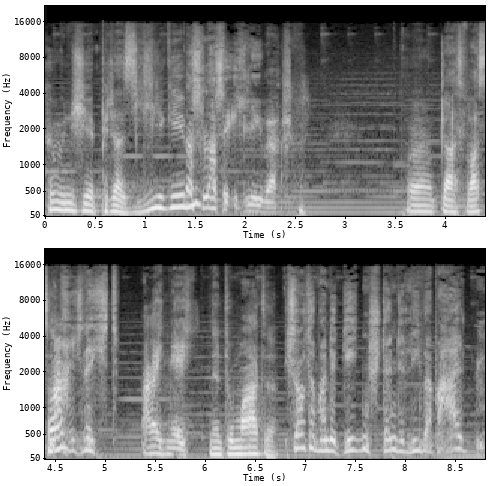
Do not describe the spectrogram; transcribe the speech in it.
Können wir nicht hier Petersilie geben? Das lasse ich lieber. Oder ein Glas Wasser? Mach ich nicht. Mach ich nicht. Eine Tomate. Ich sollte meine Gegenstände lieber behalten.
